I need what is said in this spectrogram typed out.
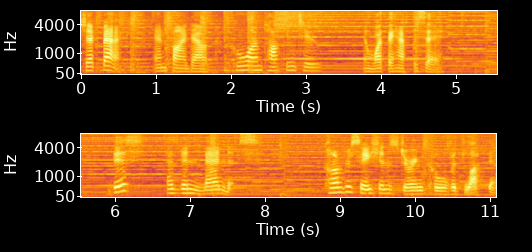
Check back and find out who I'm talking to and what they have to say. This has been Madness Conversations during COVID lockdown,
